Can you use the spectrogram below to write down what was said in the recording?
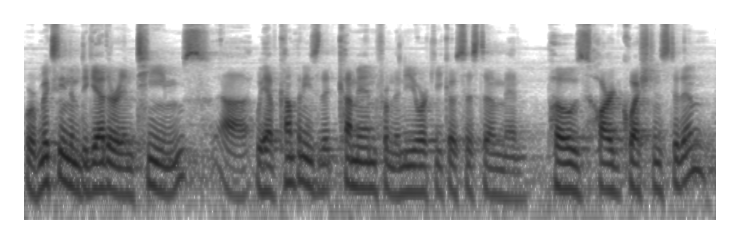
We're mixing them together in teams. Uh, we have companies that come in from the New York ecosystem and pose hard questions to them.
